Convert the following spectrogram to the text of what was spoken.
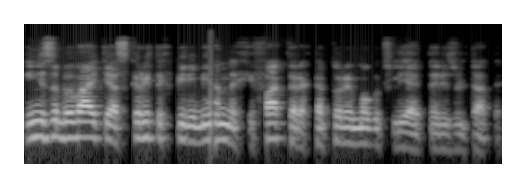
И не забывайте о скрытых переменных и факторах, которые могут влиять на результаты.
